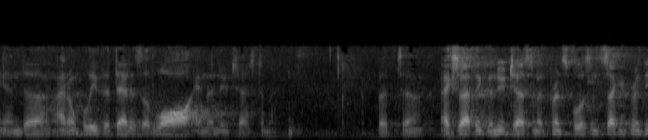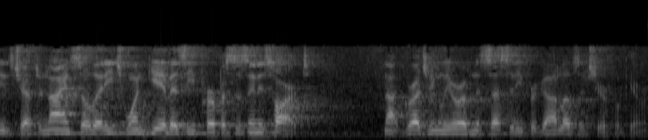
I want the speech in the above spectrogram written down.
And uh, I don't believe that that is a law in the New Testament. But uh, actually, I think the New Testament principle is in 2 Corinthians chapter 9 so let each one give as he purposes in his heart, not grudgingly or of necessity, for God loves a cheerful giver.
